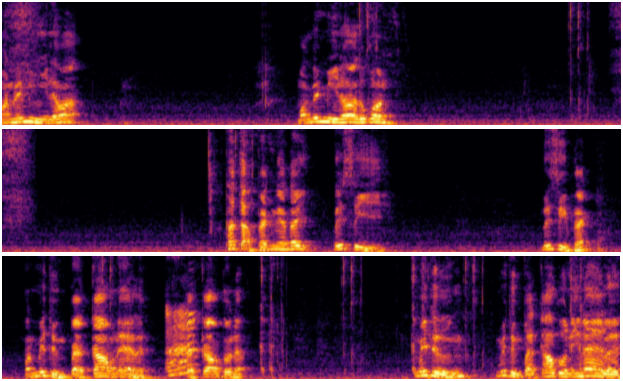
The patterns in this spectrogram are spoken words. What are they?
มันไม่มีแล้วอะมันไม่มีแล้วอะทุกคน ถ้าจัดแพ็คเนี้ยได้ได้สี่ได้สี่แพ็ค มันไม่ถึงแปดเก้าแน่เลยแปดเก้าตัวเนี้ย ไม่ถึงไม่ถึงแปดเก้าตัวนี้แน่เลย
